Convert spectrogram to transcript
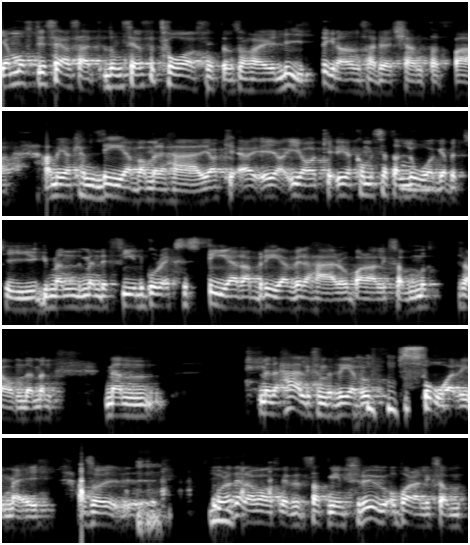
Jag måste ju säga så här, de senaste två avsnitten så har jag lite grann så här, känt att bara, ja, men jag kan leva med det här. Jag, jag, jag, jag kommer sätta mm. låga betyg men, men det, det går att existera bredvid det här och bara liksom muttra om det. Men, men, men det här liksom rev upp sår i mig. Alltså, Stora delar av avsnittet satt min fru och bara liksom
